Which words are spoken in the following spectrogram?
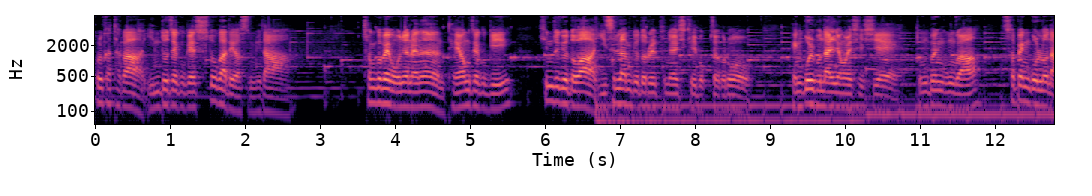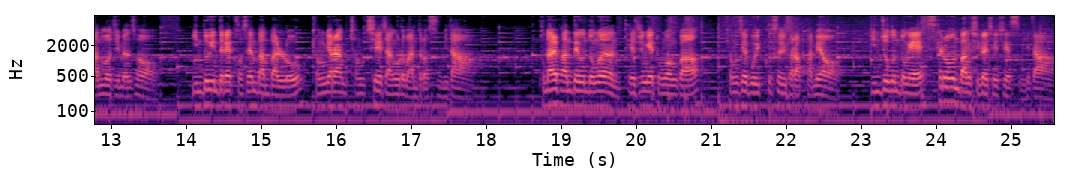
콜카타가 인도 제국의 수도가 되었습니다. 1905년에는 대영 제국이 힌두교도와 이슬람교도를 분열시킬 목적으로 벵골 분할령을 실시해 동ben골과 서벵골로 나누어지면서 인도인들의 거센 반발로 격렬한 정치의 장으로 만들었습니다. 분할 반대 운동은 대중의 동원과 경제 보이콧을 결합하며 민족운동의 새로운 방식을 제시했습니다.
